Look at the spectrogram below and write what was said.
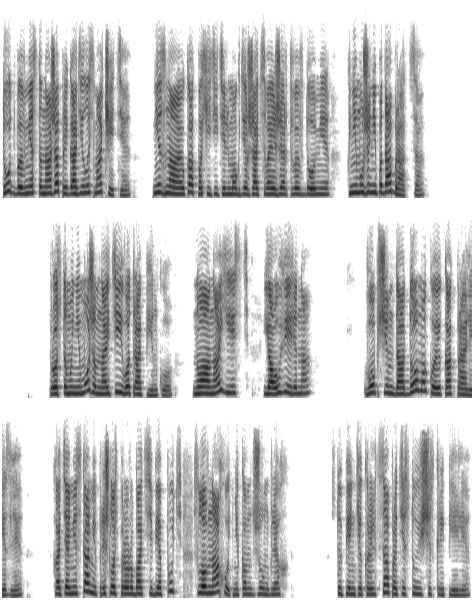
Тут бы вместо ножа пригодилось мачете. Не знаю, как похититель мог держать свои жертвы в доме, к нему же не подобраться. Просто мы не можем найти его тропинку, но она есть, я уверена. В общем, до дома кое-как пролезли, хотя местами пришлось прорубать себе путь, словно охотникам в джунглях. Ступеньки крыльца протестующе скрипели.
